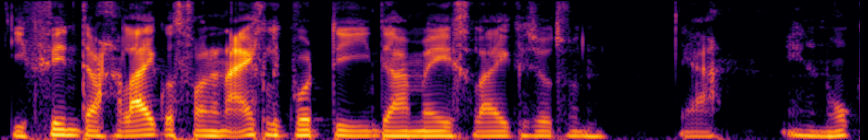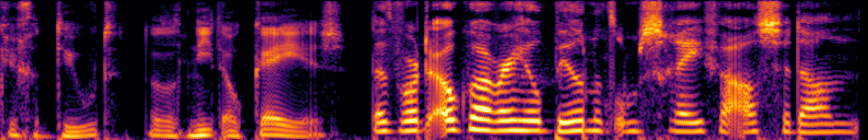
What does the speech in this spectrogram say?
die vindt daar gelijk wat van. En eigenlijk wordt die daarmee gelijk een soort van... Ja, in een hokje geduwd. Dat het niet oké is. Dat wordt ook wel weer heel beeldend omschreven als ze dan,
